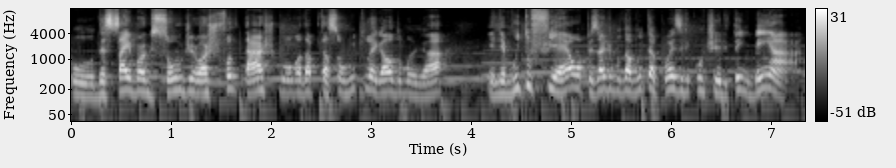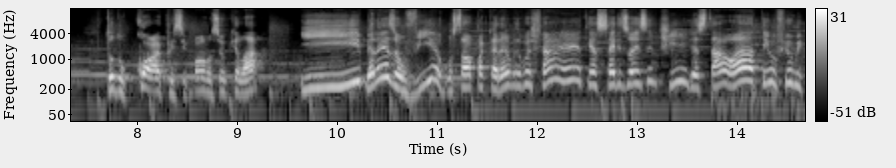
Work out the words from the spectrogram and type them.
o The Cyborg Soldier, eu acho fantástico, uma adaptação muito legal do mangá. Ele é muito fiel, apesar de mudar muita coisa, ele, ele tem bem a todo o core principal, não sei o que lá. E beleza, eu via, eu gostava pra caramba. Depois falei, ah, é, tem as séries mais antigas tal. Ah, tem o filme.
